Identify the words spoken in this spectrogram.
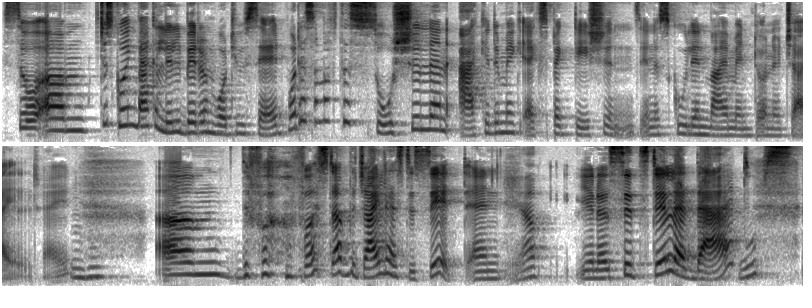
So, um, just going back a little bit on what you said, what are some of the social and academic expectations in a school environment on a child, right? Mm-hmm. um, the f- first up, the child has to sit and Yep. you know sit still at that. Oops.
